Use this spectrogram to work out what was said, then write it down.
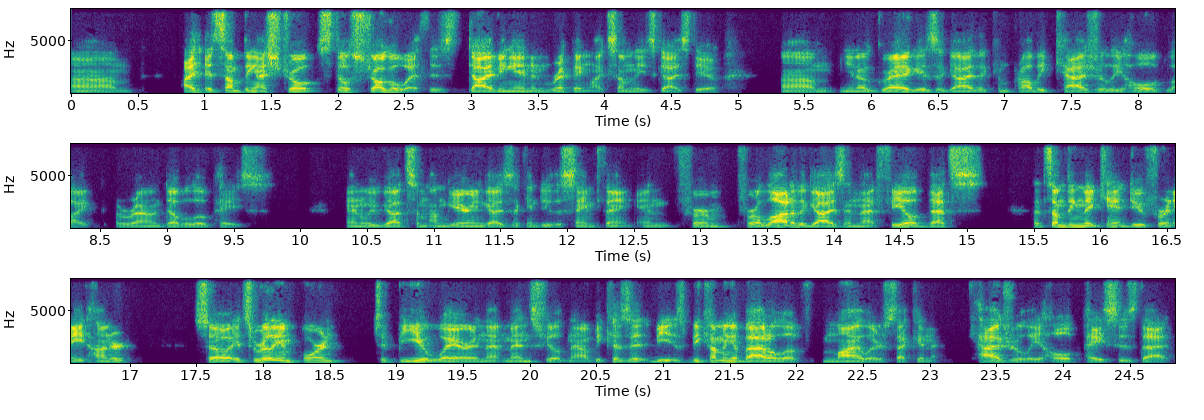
Um, I, it's something I stro- still struggle with is diving in and ripping like some of these guys do. Um, you know, Greg is a guy that can probably casually hold like around double O pace. And we've got some Hungarian guys that can do the same thing. And for for a lot of the guys in that field, that's that's something they can't do for an 800. So it's really important to be aware in that men's field now because it is becoming a battle of milers that can casually hold paces that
